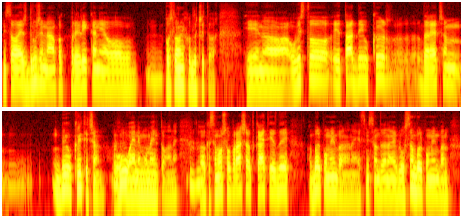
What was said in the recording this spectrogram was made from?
niso več druženja, ampak prerekanje o poslovnih odločitvah. In uh, v bistvu je ta del, kar da rečem, bil kritičen v, uh -huh. v enem momentu. Uh -huh. uh, Ker se moraš vprašati, kaj ti je zdaj bolj pomemben. Jaz mislim, da nam je bilo vsem bolj pomemben uh,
